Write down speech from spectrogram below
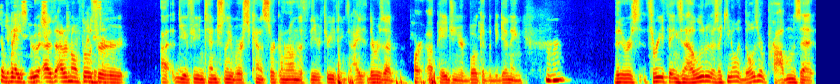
the Yeah, ways. you- I, I don't know if those are uh, if you intentionally were kind of circling around the th- three things. I there was a part a page in your book at the beginning. Mhm. There was three things, and I literally was like, you know what? Those are problems that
